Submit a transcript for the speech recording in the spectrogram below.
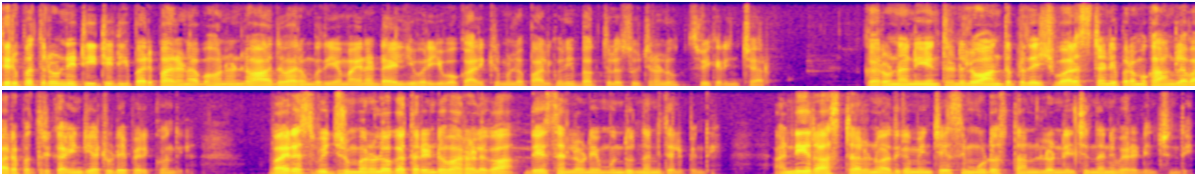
తిరుపతిలోని టీటీడీ పరిపాలనా భవనంలో ఆదివారం ఉదయం ఆయన డైల్ యువర్ ఈవో కార్యక్రమంలో పాల్గొని భక్తుల సూచనలు స్వీకరించారు. కరోనా నియంత్రణలో ఆంధ్రప్రదేశ్ వరస్ట్ అని ప్రముఖ ఆంగ్ల వారపత్రిక ఇండియా టుడే పేర్కొంది. వైరస్ విజృంభణలో గత రెండు వారాలుగా దేశంలోనే ముందుందని తెలిపింది. అన్ని రాష్ట్రాలను అధిగమించేసి మూడో స్థానంలో నిలిచిందని వెల్లడించింది.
